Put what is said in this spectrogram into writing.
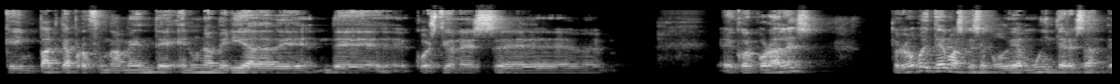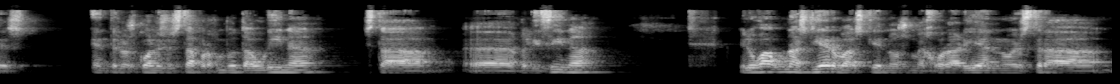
que impacta profundamente en una miríada de, cuestiones eh, eh, corporales pero luego hay temas que se podrían muy interesantes, entre los cuales está, por ejemplo, taurina, está glicina, y luego algunas hierbas que nos mejorarían nuestra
